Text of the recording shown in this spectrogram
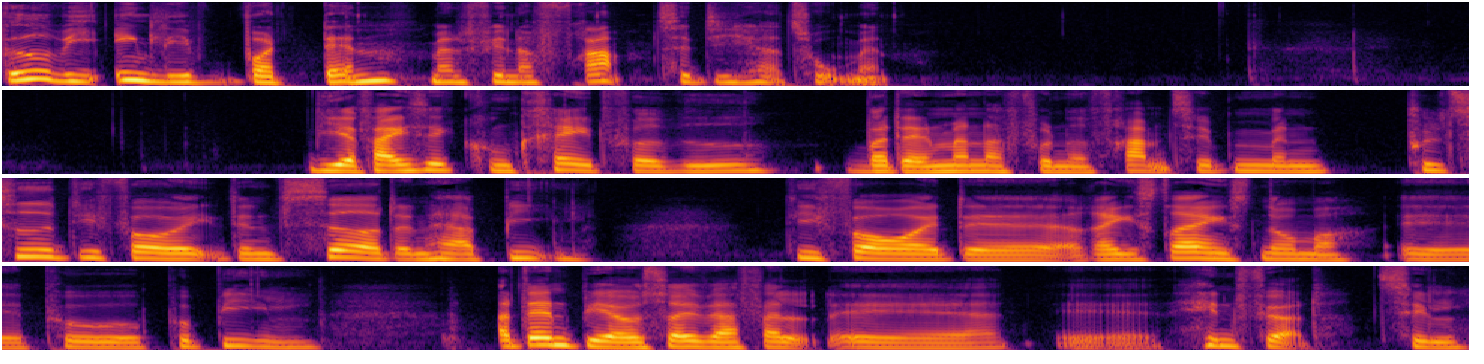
Ved vi egentlig, hvordan man finder frem til de her to mænd? Vi har faktisk ikke konkret fået at vide, hvordan man har fundet frem til dem, men politiet de får identificeret den her bil. De får et øh, registreringsnummer øh, på, på bilen, og den bliver jo så i hvert fald øh, øh, henført til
